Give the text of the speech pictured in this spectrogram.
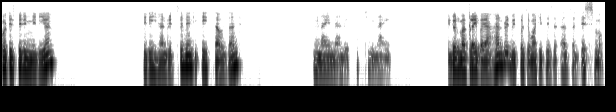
Forty-three million three hundred seventy-eight thousand nine hundred fifty-nine. We don't multiply by a hundred because they want it as a, as a decimal.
